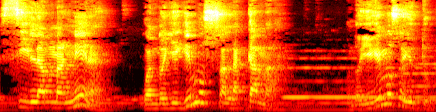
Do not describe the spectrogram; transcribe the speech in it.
Si la manera, cuando lleguemos a la cámara, cuando lleguemos a YouTube,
